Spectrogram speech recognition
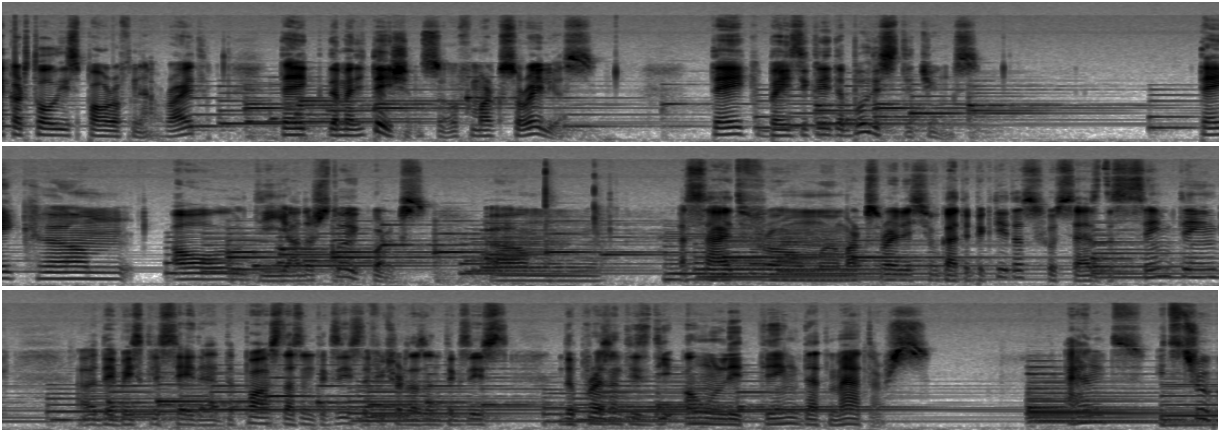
Eckhart Tolle's Power of Now, right? Take the Meditations of Marcus Aurelius. Take basically the Buddhist teachings. Take um, all the other Stoic works. Um, aside from uh, Marcus Aurelius, you've got Epictetus, who says the same thing. Uh, they basically say that the past doesn't exist, the future doesn't exist, the present is the only thing that matters. And it's true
